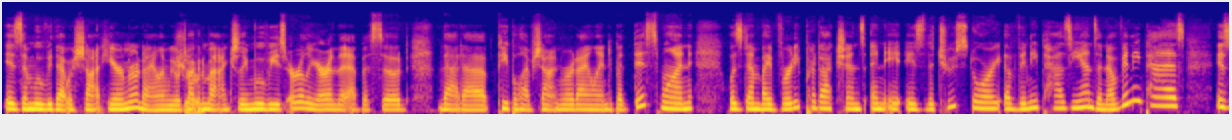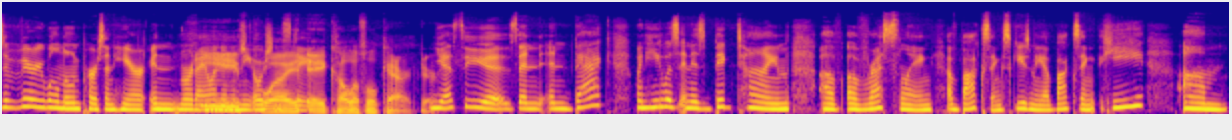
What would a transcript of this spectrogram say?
is a movie that was shot here in Rhode Island. We were Sure. talking about actually movies earlier in the episode that uh, people have shot in Rhode Island, but this one was done by Verdi Productions, and it is the true story of Vinny Pazienza. Now, Vinny Paz is a very well-known person here in Rhode Island and in the Ocean quite State. a colorful character. Yes, he is. And and back when he was in his big time of of wrestling, of boxing, excuse me, of boxing, he um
